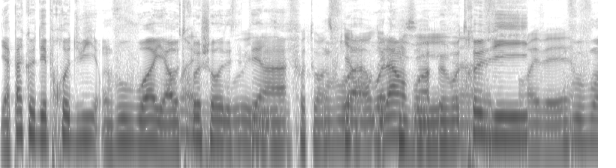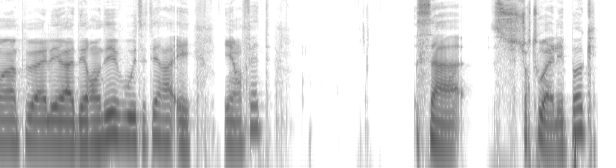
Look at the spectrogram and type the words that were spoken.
Il n'y a pas que des produits. On vous voit, il y a autre Ouais, chose, etc. On voit- voilà, on voit un peu cuisine, votre euh, vie, rêver. On vous voit un peu aller à des rendez-vous, etc. Et, et en fait, ça, surtout à l'époque,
